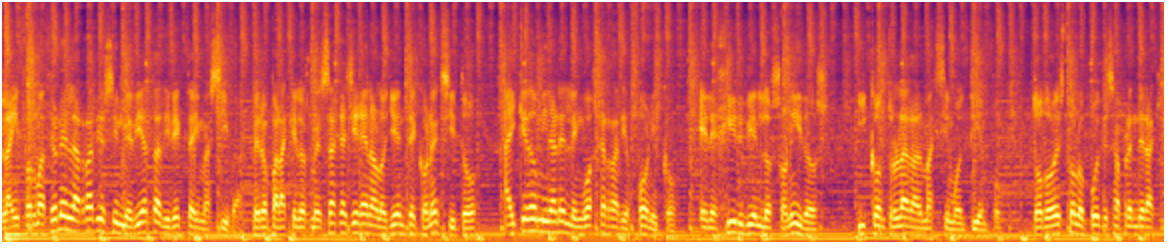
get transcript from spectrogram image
La información en la radio es inmediata, directa y masiva, pero para que los mensajes lleguen al oyente con éxito, hay que dominar el lenguaje radiofónico, elegir bien los sonidos y controlar al máximo el tiempo. Todo esto lo puedes aprender aquí,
